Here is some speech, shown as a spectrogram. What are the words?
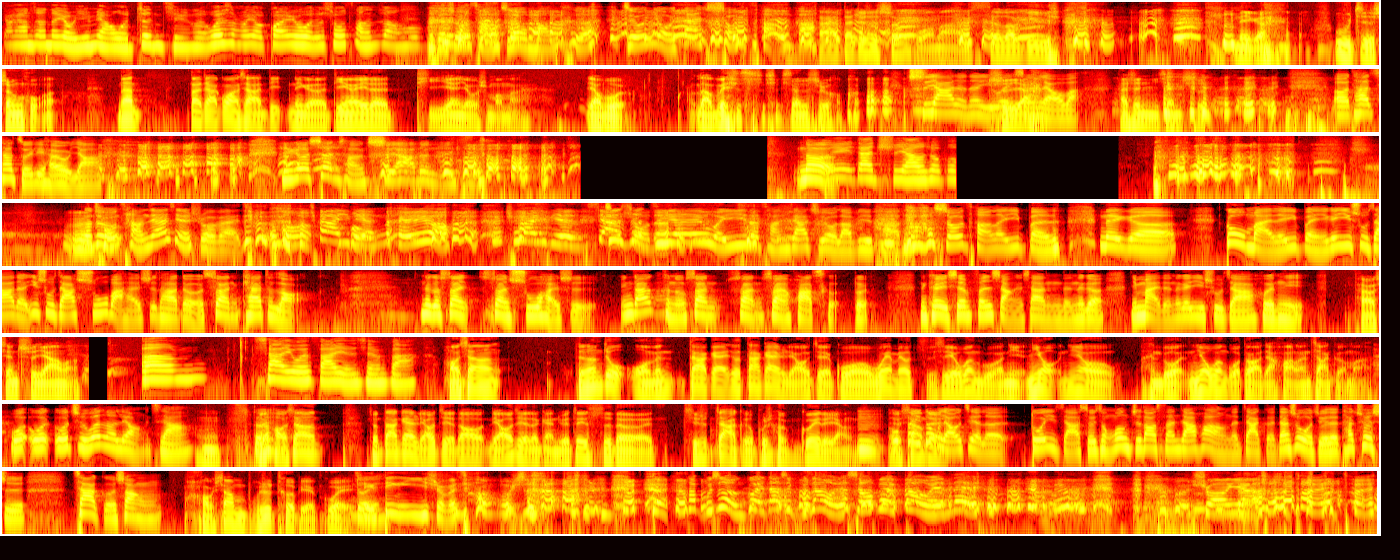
刚刚真的有一秒我震惊了，为什么有关于我的收藏展？你的收藏只有盲盒，只有扭蛋收藏吧？哎，但就是生活嘛 c e l v 那个。物质生活，那大家逛下 D 那个 DNA 的体验有什么吗？要不老魏先说，吃鸭的那一位先聊吧，还是你先吃？呃，他他嘴里还有鸭，一个擅长吃鸭的女子。那所以在吃鸭的时候不。那从藏家先说呗，就从差一点 没有，差一点下手的。DNA 唯一的藏家只有拉比塔，他收藏了一本那个，购买了一本一个艺术家的艺术家书吧，还是他的算 catalog，那个算算书还是应该可能算算算画册？对，你可以先分享一下你的那个你买的那个艺术家和你。他要先吃鸭吗？嗯。下一位发言先发，好像反正就我们大概就大概了解过，我也没有仔细问过你。你有你有很多，你有问过多少家画廊价格吗？我我我只问了两家。嗯，对，好像就大概了解到了解的感觉，这次的其实价格不是很贵的样子。嗯，我被动了解了多一家，所以总共知道三家画廊的价格，但是我觉得它确实价格上。好像不是特别贵，请，定义什么叫不是？对，它不是很贵，但是不在我的消费范围内。双压，对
